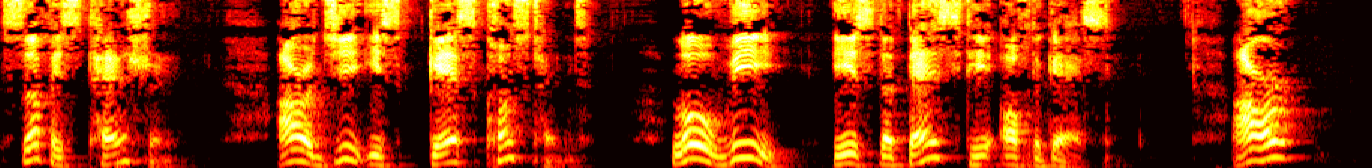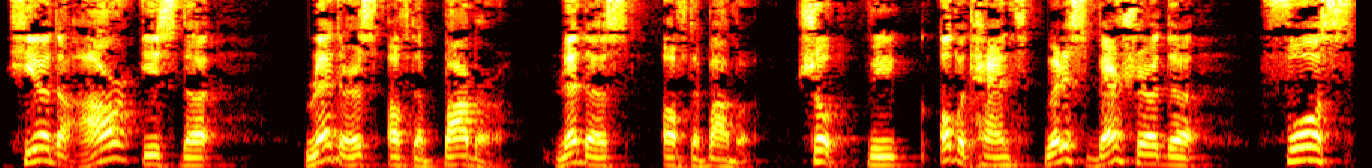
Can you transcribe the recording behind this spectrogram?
surface tension. Rg is gas constant. Rho V is the density of the gas. R, here the R is the radius of the bubble, radius of the bubble. So we obtain very special the force,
